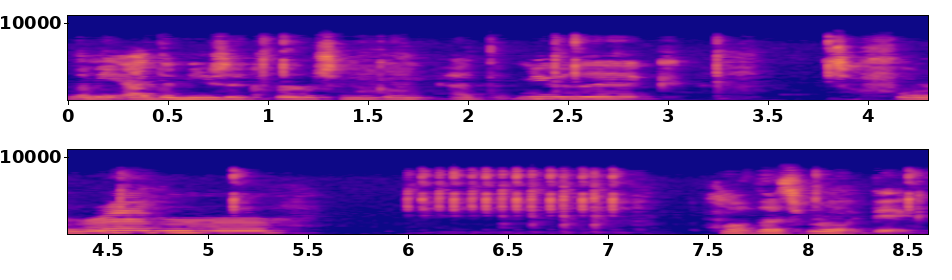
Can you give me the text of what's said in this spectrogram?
let me add the music first. I'm going to add the music. So forever. Well, that's really big.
